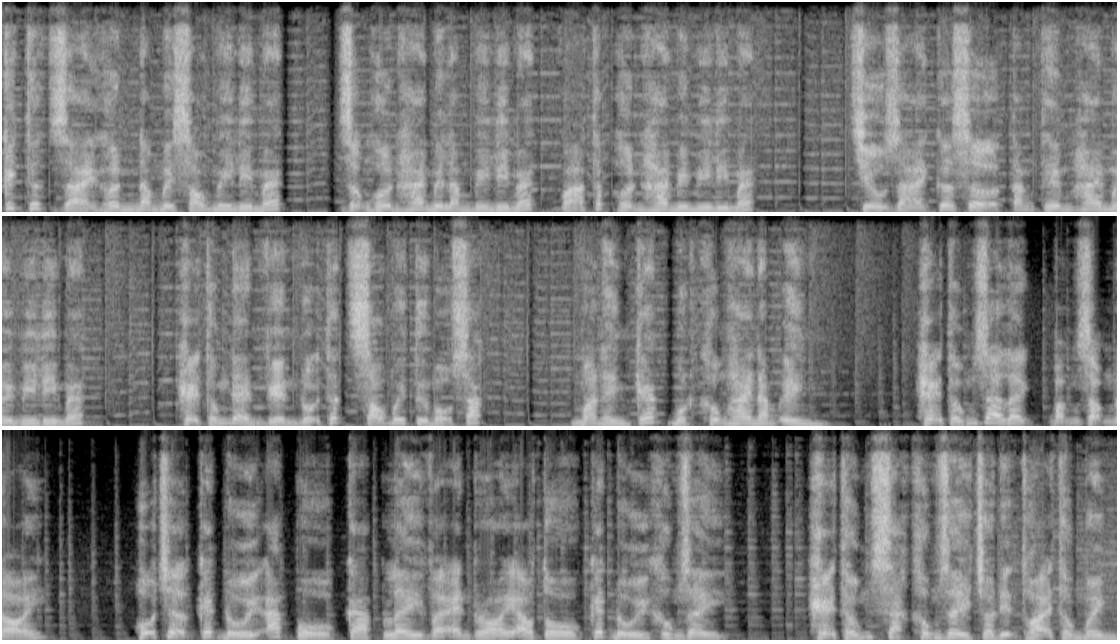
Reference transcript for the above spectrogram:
Kích thước dài hơn 56mm, rộng hơn 25mm và thấp hơn 20mm. Chiều dài cơ sở tăng thêm 20mm. Hệ thống đèn viền nội thất 64 màu sắc. Màn hình kép 1025 inch. Hệ thống ra lệnh bằng giọng nói. Hỗ trợ kết nối Apple CarPlay và Android Auto kết nối không dây. Hệ thống sạc không dây cho điện thoại thông minh.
